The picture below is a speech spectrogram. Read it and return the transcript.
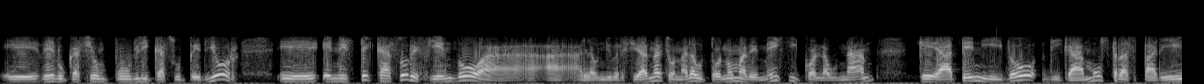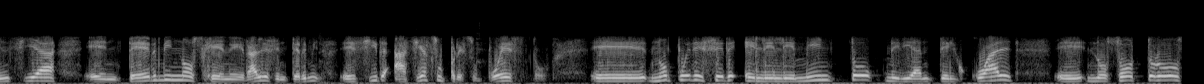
eh, de educación pública superior. Eh, en este caso defiendo a, la Universidad Nacional Autónoma de México, a la UNAM, que ha tenido, digamos, transparencia en términos generales, en términos, es decir, hacia su presupuesto. Eh, no puede ser el elemento mediante el cual eh, nosotros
